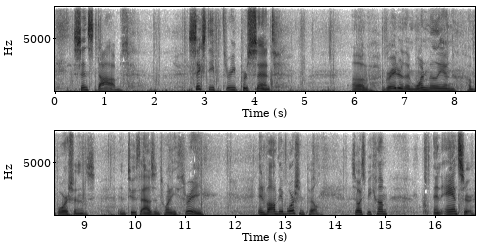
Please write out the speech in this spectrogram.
since Dobbs, 63% of greater than 1 million abortions in 2023 involved the abortion pill. So it's become an answer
